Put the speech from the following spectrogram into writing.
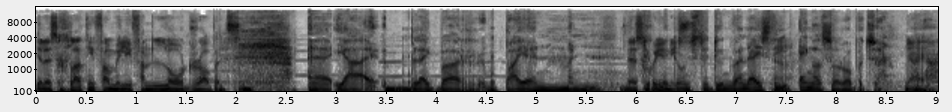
julle is glad nie familie van Lord Roberts nie. Uh ja, blykbaar baie min. Dis goeie met nuus. ons te doen want hy's die ja. Engelse Roberts. Ja ja.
